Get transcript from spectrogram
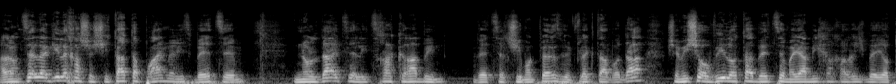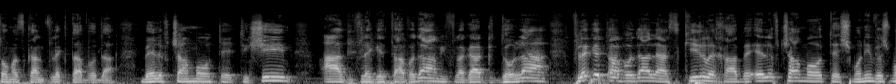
אבל אני רוצה להגיד לך ששיטת הפריימריז בעצם נולדה אצל יצחק רבין. ואצל שמעון פרס במפלגת העבודה, שמי שהוביל אותה בעצם היה מיכה חריש בהיותו מזכ"ל מפלגת העבודה. ב-1990, אז מפלגת העבודה, מפלגה גדולה. מפלגת העבודה, להזכיר לך, ב-1988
